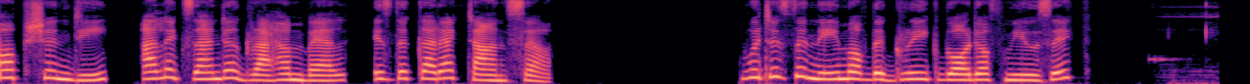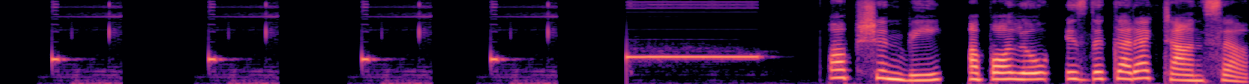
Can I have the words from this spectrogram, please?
Option D, Alexander Graham Bell, is the correct answer. What is the name of the Greek god of music? Option B, Apollo, is the correct answer.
